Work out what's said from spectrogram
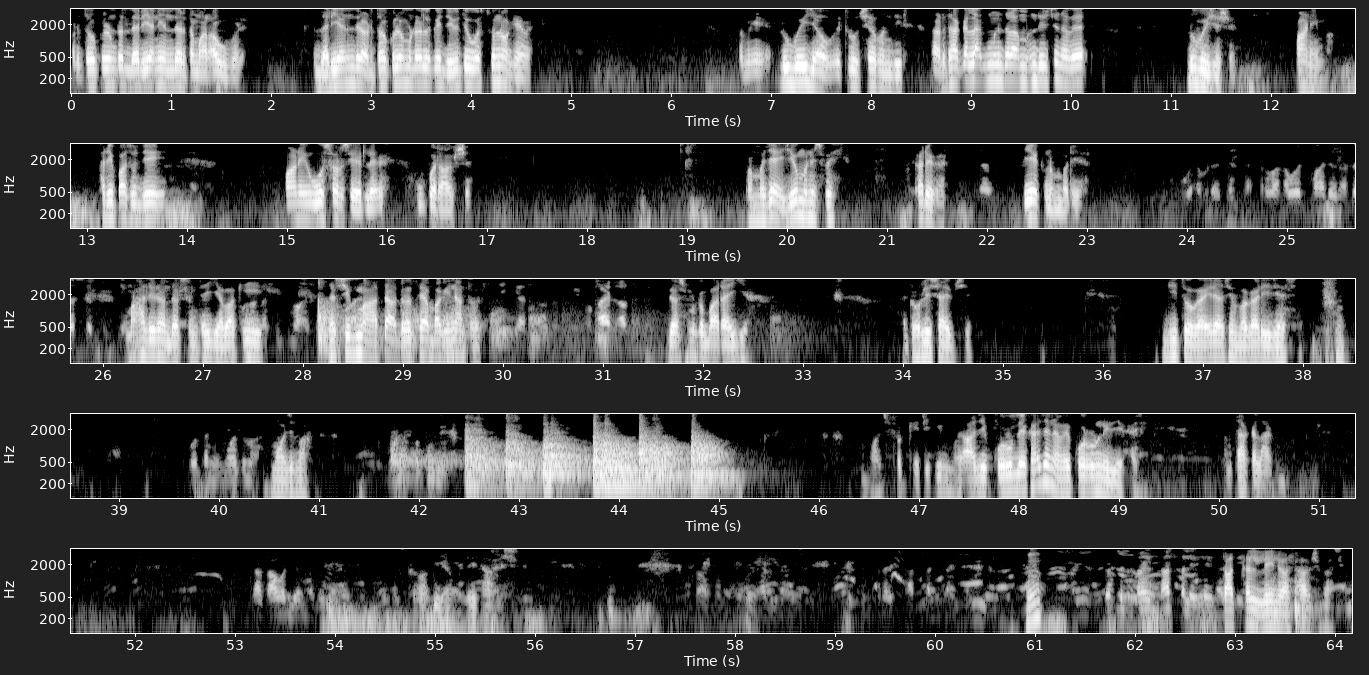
અડધો કિલોમીટર દરિયાની અંદર તમારે આવવું પડે. દરિયાની અંદર અડધો કિલોમીટર એટલે કે જેવી તેવી વસ્તુ ન કહેવાય. તમે ડૂબાઈ જાઓ, એટલું છે મંદિર. અડધા કલાક મને મંદિર છે ને હવે ડૂબાઈ જશે પાણીમાં. ફરી પાછું જે પાણી ઓસરશે એટલે ઉપર આવશે. પણ મજા આવી ગઈ હો મનીષભાઈ. ખરેખર. એક નંબર યાર. આપણે જલસા કરવાના હોય તો મહાદેવના દર્શન થઈ ગયા. મહાદેવના દર્શન થઈ ગયા બાકી નસીબમાં નસીબમાં હતા તો થયા બાકી ના થત થઈ ગયા તો નસીબમાં બહાર આવતા હતા. દસ મિનિટો બહાર આવી ગયા. આ ઢોલી સાહેબ છે. ગીતો ગાઈ રહ્યા છે વગાડી રહ્યા છે. પોતાની મોજમાં. મોજમાં. મન પકડી મોજ ફકીરી આજે કોરું દેખાય છે ને હવે કોરું નહીં દેખાય અડધા કલાકમાં આ કાવડિયામાં લઈને આવ્યા. કાવડિયામાં લઈને આવે છે હમ દર્શન કરાવીને તાત્કાલિક લઈને આવ્યા. તાત્કાલિક લઈને પાછા આવશે પાછું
